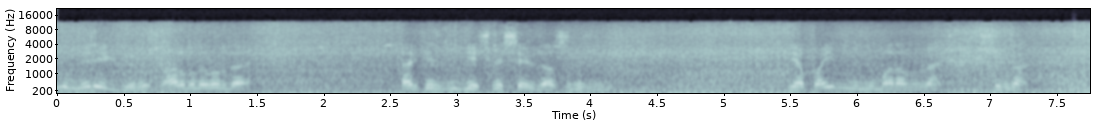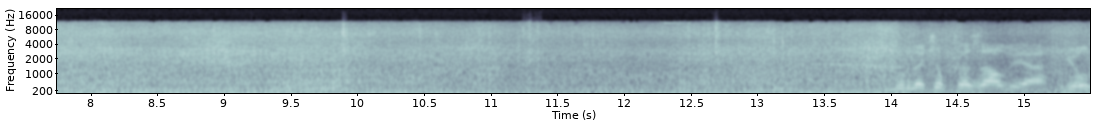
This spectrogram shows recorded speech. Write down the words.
Oğlum nereye gidiyoruz? Arabalar orada. Herkes bir geçme sevdasını şimdi. Yapayım mı numaramı ben şuradan? Burada çok kaza oluyor ya. Yol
